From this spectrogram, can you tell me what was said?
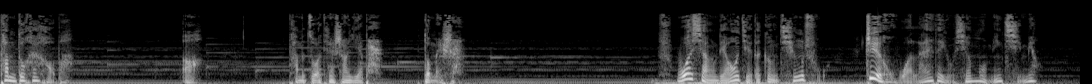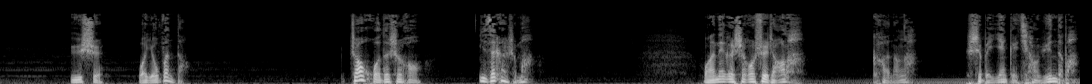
他们都还好吧？”“啊，他们昨天上夜班，都没事。”我想了解的更清楚，这火来的有些莫名其妙。于是我又问道：“着火的时候，你在干什么？”“我那个时候睡着了，可能啊，是被烟给呛晕的吧。”“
